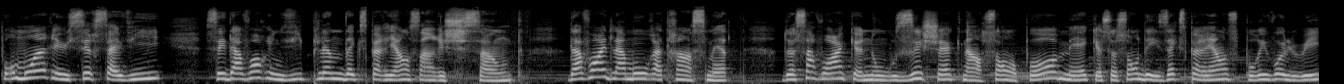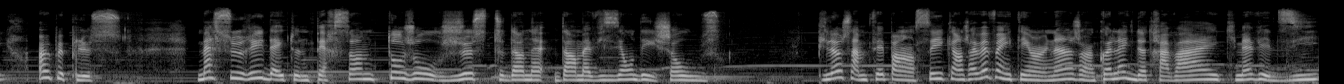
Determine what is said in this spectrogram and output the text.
Pour moi, réussir sa vie, c'est d'avoir une vie pleine d'expériences enrichissantes, d'avoir de l'amour à transmettre, de savoir que nos échecs n'en sont pas, mais que ce sont des expériences pour évoluer un peu plus. M'assurer d'être une personne toujours juste dans, dans ma vision des choses. Puis là, ça me fait penser, quand j'avais 21 ans, j'ai un collègue de travail qui m'avait dit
